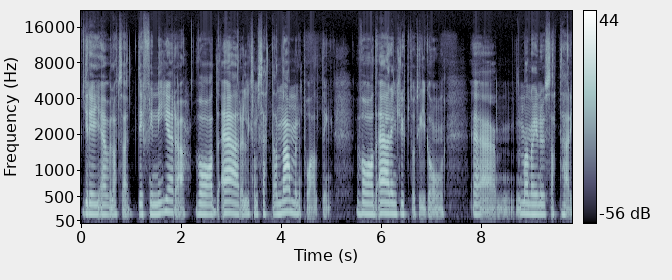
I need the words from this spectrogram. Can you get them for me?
grej är väl att så här, definiera vad är, liksom sätta namn på allting. Vad är en kryptotillgång? Um, man har ju nu satt det här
